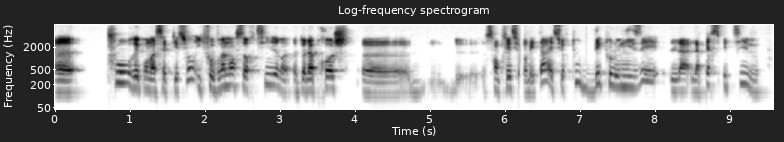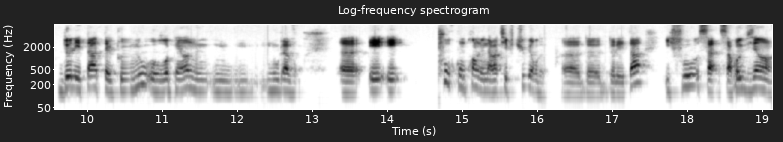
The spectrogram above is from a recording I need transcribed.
Euh, pour répondre à cette question, il faut vraiment sortir de l'approche euh, centrée sur l'État et surtout décoloniser la, perspective de l'État tel que nous, Européens, nous, l'avons. Euh, et, pour comprendre le narratif kurde euh, de, l'État, il faut, ça, revient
